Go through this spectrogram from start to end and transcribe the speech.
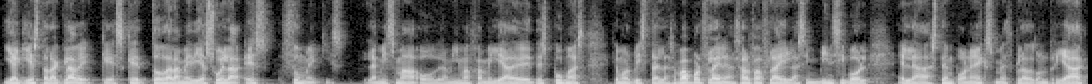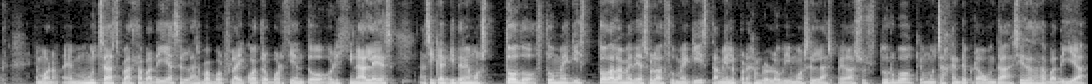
y aquí está la clave, que es que toda la media suela es Zoom X la misma o de la misma familia de, espumas que hemos visto en las Vaporfly, en las Alphafly, en las Invincible, en las Temponex mezclado con React, en, bueno, en muchas zapatillas, en las Vaporfly 4% originales. Así que aquí tenemos todo Zoom X, toda la media suela Zoom X. También, por ejemplo, lo vimos en las Pegasus Turbo, que mucha gente pregunta si esa zapatilla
